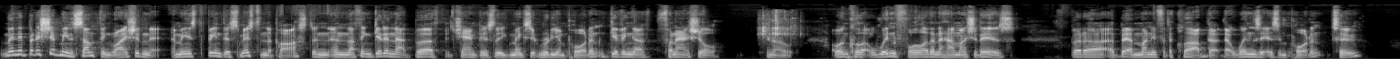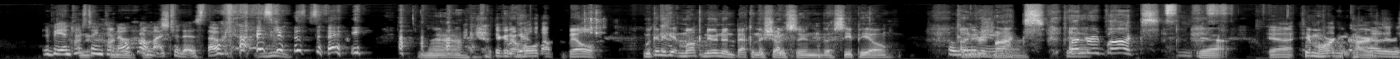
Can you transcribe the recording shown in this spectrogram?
I mean, but it should mean something, right? Shouldn't it? I mean, it's been dismissed in the past, and, and I think getting that berth, the Champions League, makes it really important. Giving a financial, you know, I wouldn't call it a windfall. I don't know how much it is, but uh, a bit of money for the club that, that wins it is important too. It'd be interesting to know 100 how bucks. much it is, though. I was going to say. Yeah. They're going to hold up the bill. We're going to get Mark Noonan back on the show soon, the CPL. Hundred Ballooning. bucks. Hundred bucks. yeah. Yeah. Tim Horton card. the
